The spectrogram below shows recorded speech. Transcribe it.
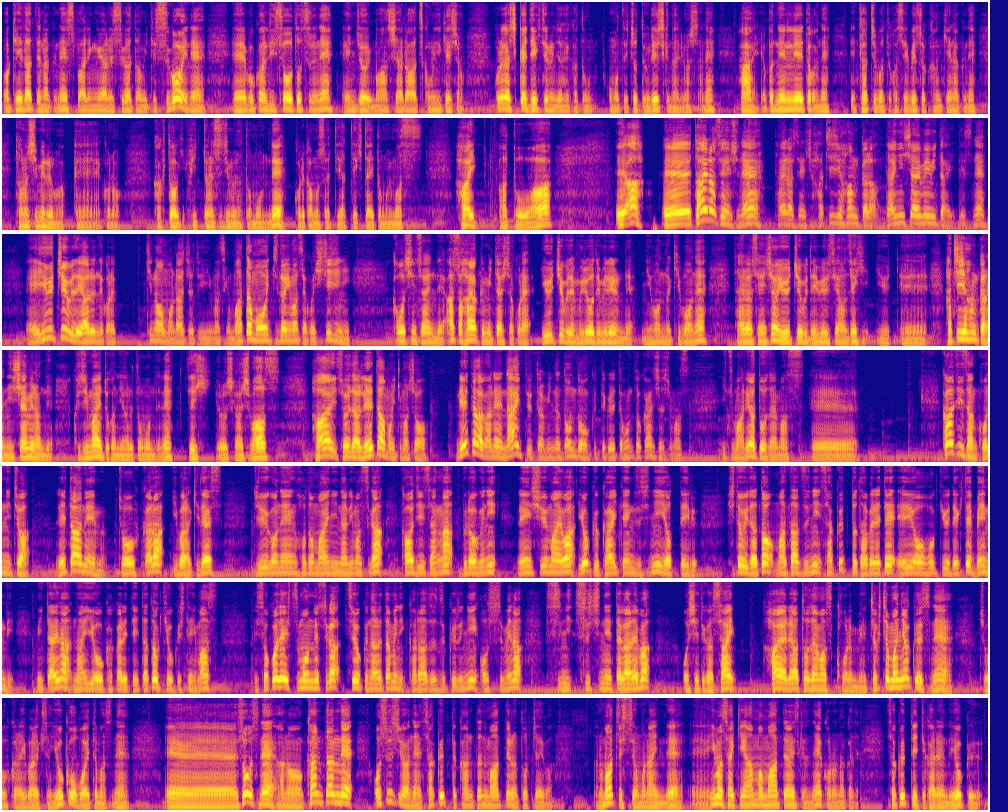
分け立てなくねスパーリングやる姿を見てすごいね、えー、僕は理想とするねエンジョイマーシャルアーツコミュニケーションこれがしっかりできてるんじゃないかと思ってちょっと嬉しくなりましたね。はい。やっぱ年齢とかね、立場とか性別とか関係なくね、楽しめるのは、えー、この格闘技、フィットネスジムだと思うんで、これからもそうやってやっていきたいと思います。はい。あとは、えー、あ、えー、平選手ね。平選手8時半から第2試合目みたいですね。えー、YouTube でやるんで、これ、昨日もラジオで言いますけど、またもう一度言いますね。これ7時に更新されるんで、朝早く見た人はこれ、YouTube で無料で見れるんで、日本の希望ね、平選手の YouTube デビュー戦をぜひ、えー、8時半から2試合目なんで、9時前とかにやると思うんでね、ぜひよろしくお願いします。はい、それではレターも行きましょう。レターがね、ないって言ったらみんなどんどん送ってくれて、本当感謝します。いつもありがとうございます。えー、川尻さん、こんにちは。レターネーム、調布から茨城です。15年ほど前になりますが、川尻さんがブログに練習前はよく回転寿司に寄っている。一人だと待たずにサクッと食べれて栄養補給できて便利みたいな内容を書かれていたと記憶しています。そこで質問ですが強くなるために体作りにおすすめな寿司ネタがあれば教えてください。はいありがとうございます。これめちゃくちゃマニアックですね。調布から茨城さんよく覚えてますね。えー、そうですね。あの簡単でお寿司はねサクッと簡単に回ってるの取っちゃえばあの待つ必要もないんで、えー、今最近あんま回ってないですけどねコロナ禍で。サクッて行って帰れるんでよく、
